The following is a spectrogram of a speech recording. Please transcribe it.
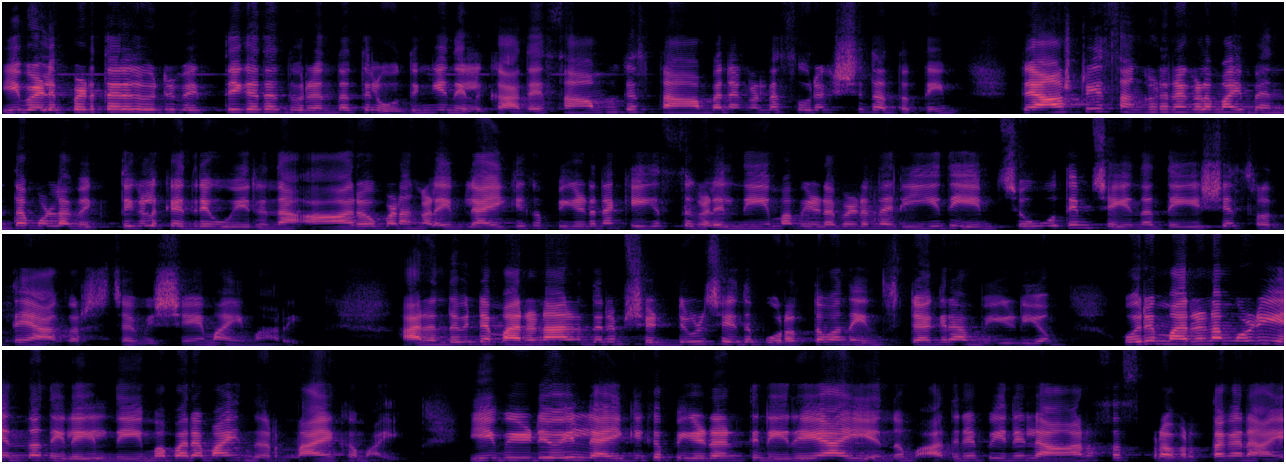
ഈ വെളിപ്പെടുത്തൽ ഒരു വ്യക്തിഗത ദുരന്തത്തിൽ ഒതുങ്ങി നിൽക്കാതെ സാമൂഹിക സ്ഥാപനങ്ങളുടെ സുരക്ഷിതത്വത്തെയും രാഷ്ട്രീയ സംഘടനകളുമായി ബന്ധമുള്ള വ്യക്തികൾക്കെതിരെ ഉയരുന്ന ആരോപണങ്ങളെയും ലൈംഗിക പീഡന കേസുകളിൽ നിയമം ഇടപെടുന്ന രീതിയെയും ചോദ്യം ചെയ്യുന്ന ദേശീയ ശ്രദ്ധയാകർഷിച്ച വിഷയമായി മാറി. അനന്തുവിന്റെ മരണാനന്തരം ഷെഡ്യൂൾ ചെയ്ത് പുറത്തു വന്ന ഇൻസ്റ്റാഗ്രാം വീഡിയോ ഒരു മരണമൊഴി എന്ന നിലയിൽ നിയമപരമായി നിർണായകമായി. ഈ വീഡിയോയിൽ ലൈംഗിക പീഡനത്തിന് ഇരയായി എന്നും അതിന് പിന്നിൽ ആർ എസ് എസ് പ്രവർത്തകനായ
